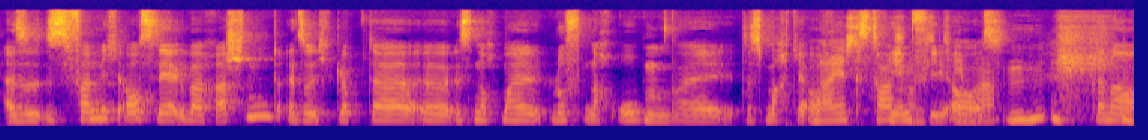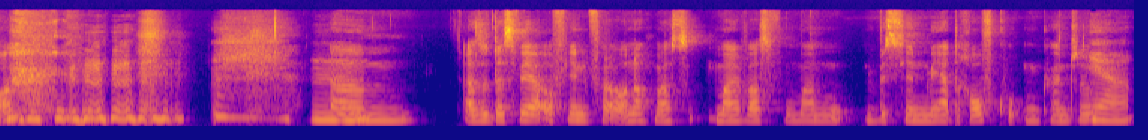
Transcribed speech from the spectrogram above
Also das fand ich auch sehr überraschend. Also ich glaube, da äh, ist noch mal Luft nach oben, weil das macht ja auch Neues extrem viel aus. Mhm. Genau. mhm. ähm, also das wäre auf jeden Fall auch noch was, mal was, wo man ein bisschen mehr drauf gucken könnte. Ja.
